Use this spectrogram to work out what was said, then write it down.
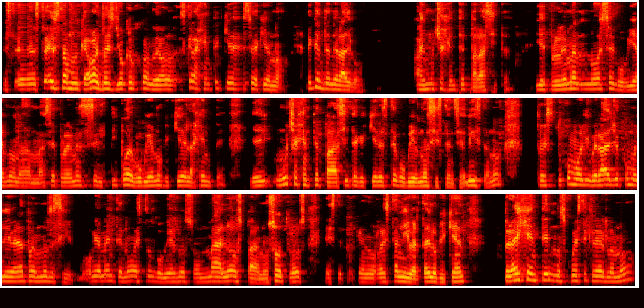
Este, este, está muy cabrón. Entonces yo creo que cuando digo, es que la gente quiere esto y aquello, no. Hay que entender algo. Hay mucha gente parásita y el problema no es el gobierno nada más, el problema es el tipo de gobierno que quiere la gente. Y hay mucha gente parásita que quiere este gobierno asistencialista, ¿no? Entonces, tú como liberal, yo como liberal podemos decir, obviamente, ¿no? Estos gobiernos son malos para nosotros, este, porque nos restan libertad y lo que quieran, pero hay gente, nos cueste creerlo, ¿no?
